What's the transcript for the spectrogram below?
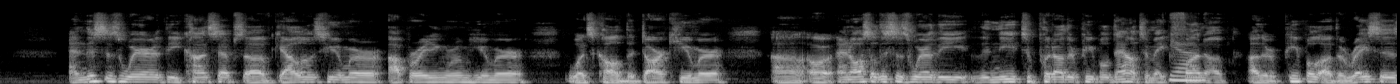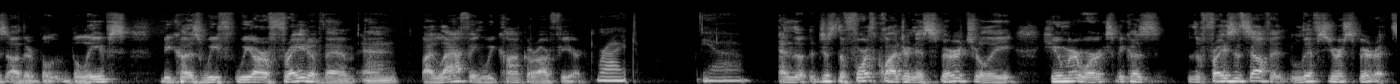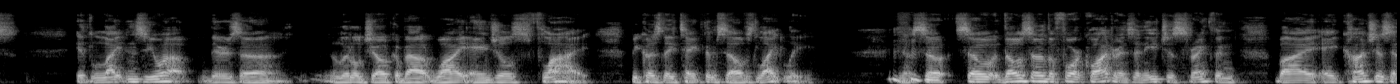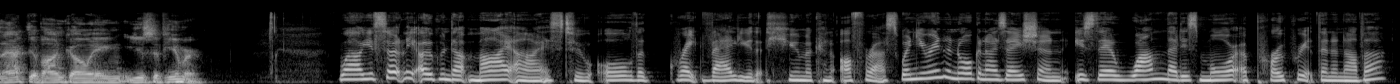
And this is where the concepts of gallows humor, operating room humor, what's called the dark humor, uh, or, and also this is where the, the need to put other people down, to make yeah. fun of other people, other races, other be- beliefs, because we we are afraid of them, and by laughing we conquer our fear. Right. Yeah. And the, just the fourth quadrant is spiritually humor works because the phrase itself it lifts your spirits, it lightens you up. There's a, a little joke about why angels fly because they take themselves lightly. You know, so so those are the four quadrants, and each is strengthened by a conscious and active, ongoing use of humor. Well, you've certainly opened up my eyes to all the great value that humor can offer us. When you're in an organization, is there one that is more appropriate than another?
